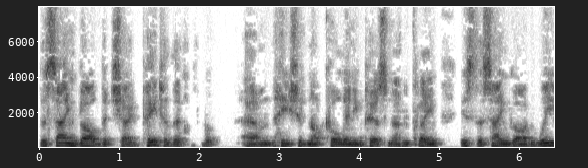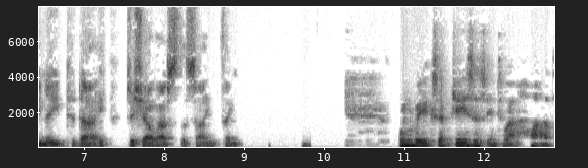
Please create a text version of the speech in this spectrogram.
The same God that showed Peter that um, he should not call any person unclean is the same God we need today to show us the same thing. When we accept Jesus into our heart,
